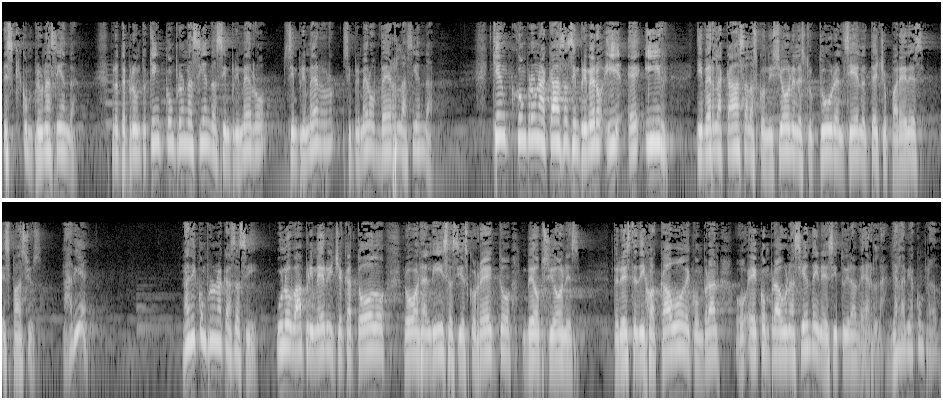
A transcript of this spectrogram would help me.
Es que compré una hacienda. Pero te pregunto, ¿quién compra una hacienda sin primero, sin primero, sin primero ver la hacienda? ¿Quién compra una casa sin primero ir, eh, ir y ver la casa, las condiciones, la estructura, el cielo, el techo, paredes, espacios? Nadie. Nadie compra una casa así. Uno va primero y checa todo, luego analiza si es correcto, ve opciones. Pero este dijo, acabo de comprar o he comprado una hacienda y necesito ir a verla. Ya la había comprado.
